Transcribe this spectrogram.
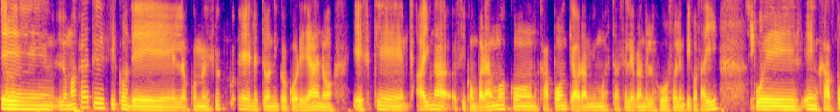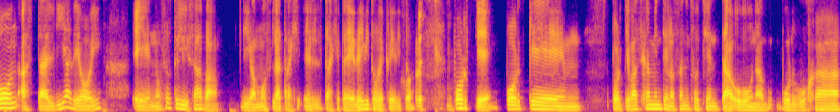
Eh, lo más característico de los comercios electrónicos coreanos es que hay una, si comparamos con Japón, que ahora mismo está celebrando los Juegos Olímpicos ahí, pues en Japón hasta el día de hoy eh, no se utilizaba digamos, la el tarjeta de débito o de crédito. ¿Por qué? Porque, porque básicamente en los años 80 hubo una burbuja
